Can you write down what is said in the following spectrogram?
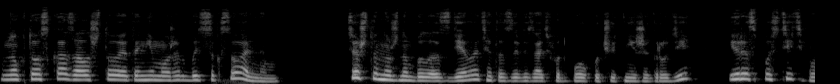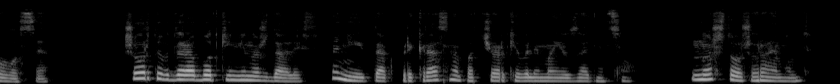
Но кто сказал, что это не может быть сексуальным? Все, что нужно было сделать, это завязать футболку чуть ниже груди и распустить волосы. Шорты в доработке не нуждались, они и так прекрасно подчеркивали мою задницу. Ну что ж, Раймонд,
